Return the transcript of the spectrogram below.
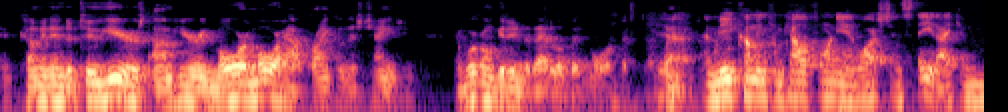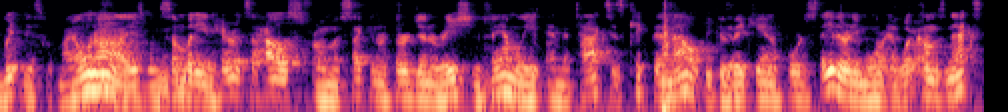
And coming into two years, I'm hearing more and more how Franklin is changing. And we're gonna get into that a little bit more, but. uh, Yeah, and me coming from California and Washington State, I can witness with my own eyes when Mhm. somebody inherits a house from a second or third generation family and the taxes kick them out because Yeah. they can't afford to stay there anymore. And That's what right. comes next?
